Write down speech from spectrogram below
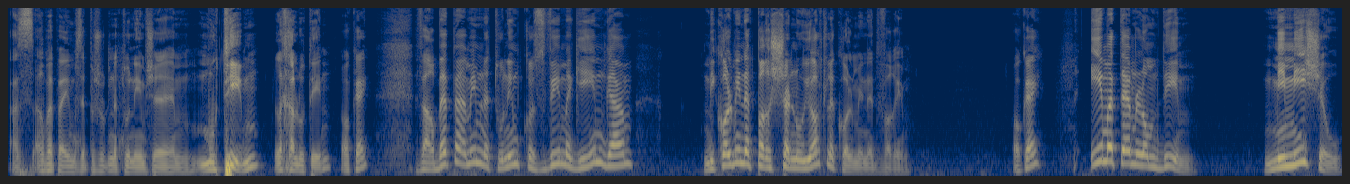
אז הרבה פעמים זה פשוט נתונים שהם מוטים לחלוטין, אוקיי? והרבה פעמים נתונים כוזבים מגיעים גם מכל מיני פרשנויות לכל מיני דברים, אוקיי? אם אתם לומדים ממישהו,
